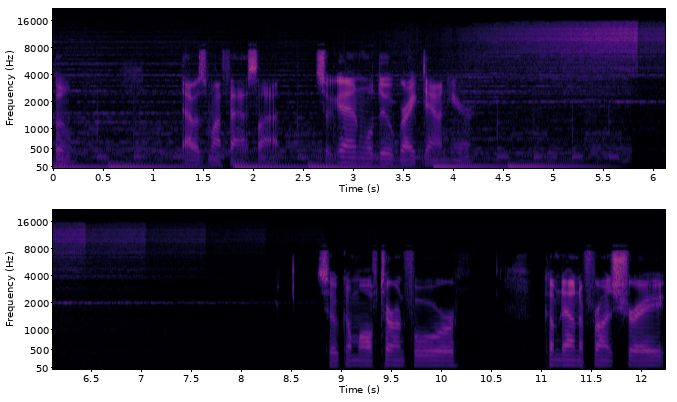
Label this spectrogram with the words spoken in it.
Boom. That was my fast lap. So again, we'll do a breakdown here. So come off turn four, come down the front straight,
